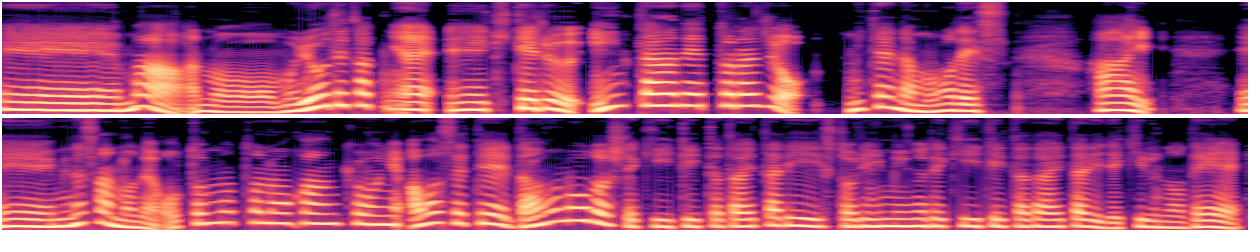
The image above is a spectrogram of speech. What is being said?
えー、まあ、あの、無料でか、えー、聞けるインターネットラジオみたいなものです。はい。えー、皆さんのね、お手元の環境に合わせてダウンロードして聞いていただいたり、ストリーミングで聞いていただいたりできるので、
